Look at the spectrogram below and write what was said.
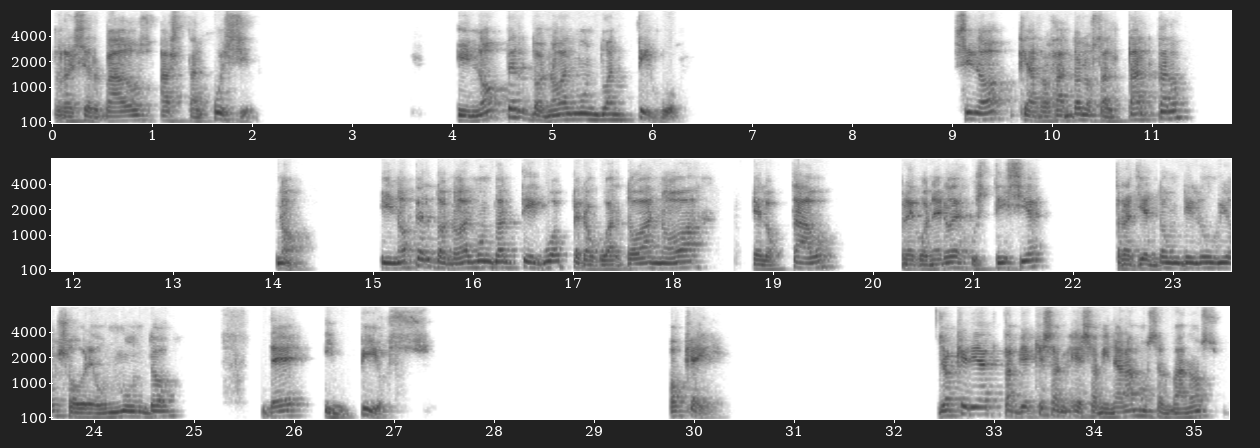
reservados hasta el juicio. Y no perdonó al mundo antiguo, sino que arrojándolos al tártaro, y no perdonó al mundo antiguo, pero guardó a Noah, el octavo, pregonero de justicia, trayendo un diluvio sobre un mundo de impíos. Ok. Yo quería también que examináramos, hermanos,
